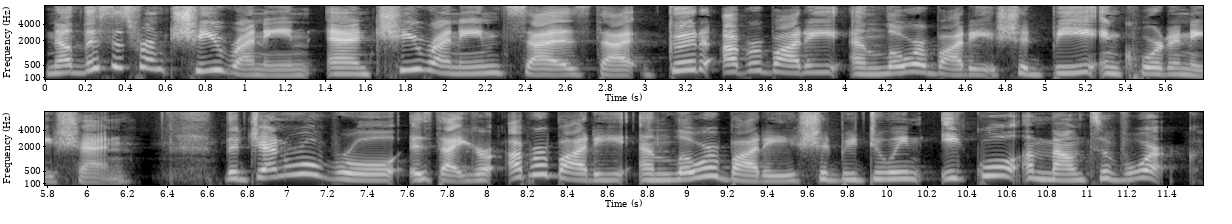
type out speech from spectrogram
Now, this is from Chi Running, and Chi Running says that good upper body and lower body should be in coordination. The general rule is that your upper body and lower body should be doing equal amounts of work.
